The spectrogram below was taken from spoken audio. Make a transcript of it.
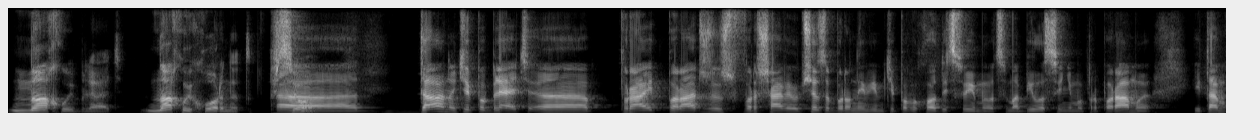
Нахуй, блядь. Нахуй Хорнет. Все. Е, да, ну, типу, блядь, е, Прайд парад же ж в Варшаві взагалі заборонив їм, типу, виходить своїми оцима біло-синіми прапорами, і там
